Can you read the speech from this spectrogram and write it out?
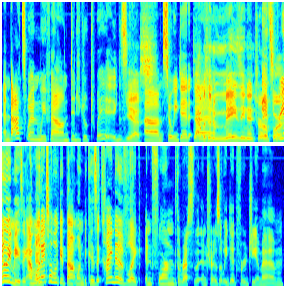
and that's when we found Digital Twigs. Yes. Um, so we did. That was uh, an amazing intro It's really amazing. I wanted to look at that one because it kind of like informed the rest of the intros that we did for GMM.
